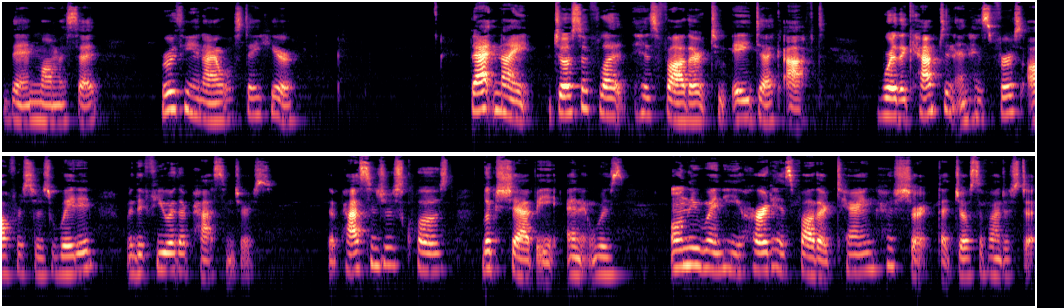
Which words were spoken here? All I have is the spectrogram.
then, Mamma said. Ruthie and I will stay here. That night, Josef led his father to A deck aft, where the captain and his first officers waited with a few other passengers. The passengers' clothes looked shabby, and it was only when he heard his father tearing his shirt that Josef understood.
